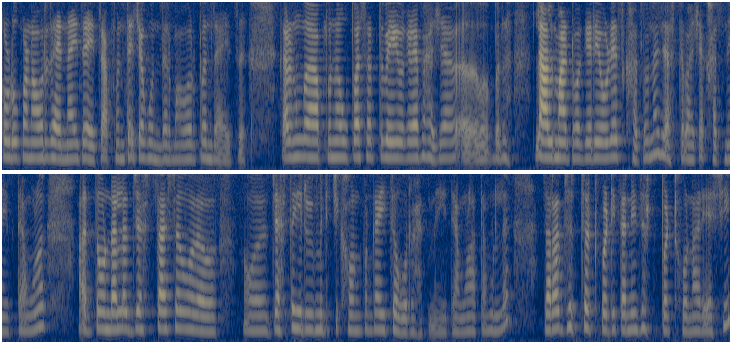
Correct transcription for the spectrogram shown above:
कडूपणावर जाय नाही जायचं. आपण त्याच्या गुणधर्मावर पण जायचं. कारण आपण उपासात वेगवेगळ्या भाज्या अ, लाल माठ वगैरे एवढेच खातो ना जास्त भाज्या खात नाही. त्यामुळं तोंडाला जास्त असं जास्त हिरवी मिरची खाऊन पण काही चव राहत नाही. त्यामुळं आता म्हणलं जरा झट चटपटीत आणि झटपट होणारी अशी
